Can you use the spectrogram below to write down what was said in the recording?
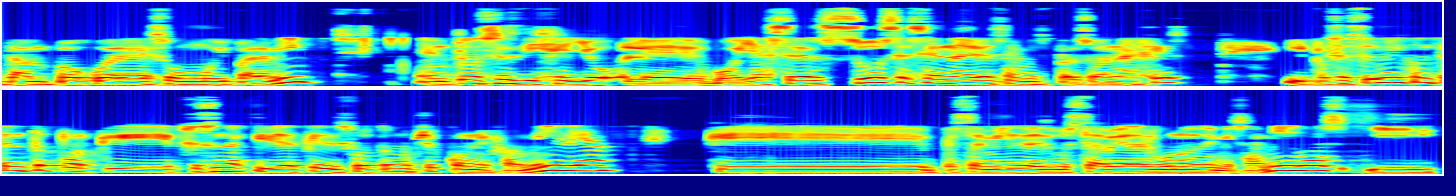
tampoco era eso muy para mí. Entonces dije yo, le voy a hacer sus escenarios a mis personajes y pues estoy muy contento porque pues, es una actividad que disfruto mucho con mi familia que pues también les gusta ver a algunos de mis amigos y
